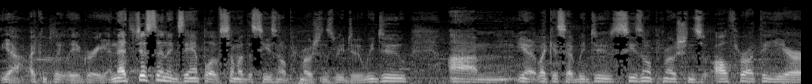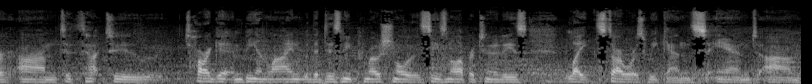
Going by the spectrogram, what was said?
Yeah, I completely agree. And that's just an example of some of the seasonal promotions we do. We do, um, you know, like I said, we do seasonal promotions all throughout the year um, to, t- to target and be in line with the Disney promotional or the seasonal opportunities like Star Wars weekends and um,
